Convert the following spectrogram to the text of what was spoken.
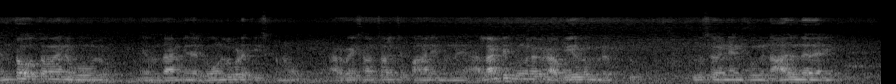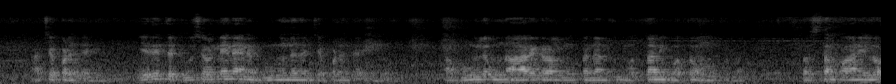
ఎంతో ఉత్తమమైన భూములు మేము దాని మీద లోన్లు కూడా తీసుకున్నాము. అరవై సంవత్సరాల నుంచి పానీ ఉన్నాయి? అలాంటి భూములకు అభియోగం నడుపుతూ టూ సెవెన్ నైన్ భూమి నాది ఉన్నదని చెప్పడం జరిగింది. ఏదైతే టూ సెవెన్ నైన్ ఆయన భూమి ఉన్నదని చెప్పడం జరిగిందో ఆ భూమిలో ఉన్న ఆరు ఎకరాల ముప్పై నాలుగు మొత్తానికి మొత్తం అమ్ముకున్నాం ప్రస్తుతం పానీలో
